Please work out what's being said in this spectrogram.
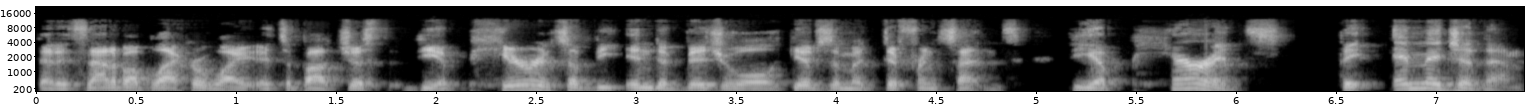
that it's not about black or white; it's about just the appearance of the individual gives them a different sentence. The appearance, the image of them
